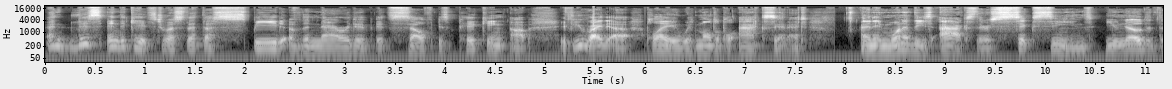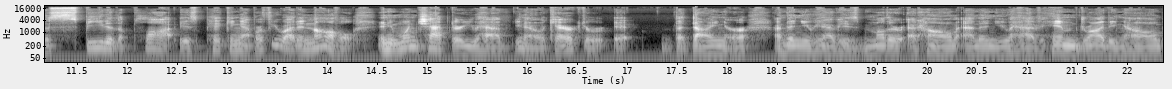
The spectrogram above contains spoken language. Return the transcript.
And this indicates to us that the speed of the narrative itself is picking up. If you write a play with multiple acts in it, and in one of these acts there's six scenes you know that the speed of the plot is picking up. Or if you write a novel and in one chapter you have you know a character eh, the diner, and then you have his mother at home, and then you have him driving home,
